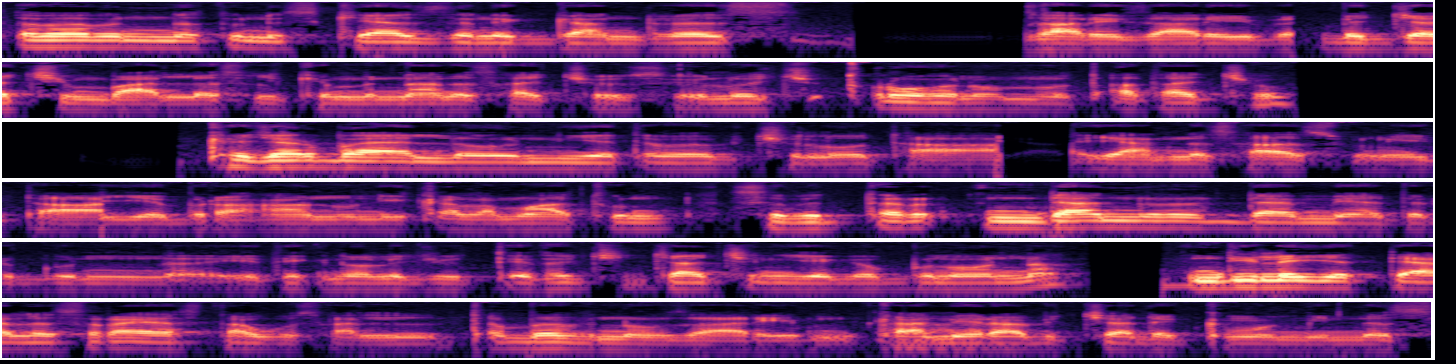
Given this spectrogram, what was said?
ጥበብነቱን እስኪያዘነጋን ድረስ ዛሬ ዛሬ በእጃችን ባለ ስልክ የምናነሳቸው ስዕሎች ጥሩ ሆነው መውጣታቸው ከጀርባ ያለውን የጥበብ ችሎታ፣ የአነሳስ ሁኔታ፣ የብርሃኑን፣ የቀለማቱን ስብጥር እንዳንረዳ የሚያደርጉን የቴክኖሎጂ ውጤቶች እጃችን እየገቡ ነውና እንዲህ ለየት ያለ ስራ ያስታውሳል። ጥበብ ነው ዛሬም ካሜራ ብቻ ደቅሞ የሚነሳ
